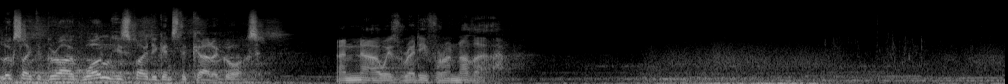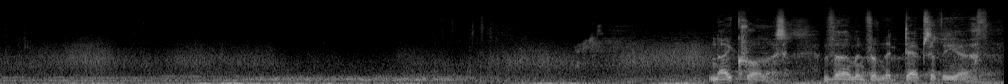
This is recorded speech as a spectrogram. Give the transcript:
Looks like the Graug won his fight against the Caragors. And now is ready for another. Nightcrawlers, vermin from the depths of the earth.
